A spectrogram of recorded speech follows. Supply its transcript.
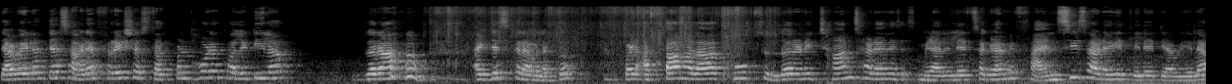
त्यावेळेला त्या साड्या फ्रेश असतात पण थोड्या क्वालिटीला जरा ॲडजस्ट करावं लागतं. पण आत्ता मला खूप सुंदर आणि छान साड्या मिळालेल्या आहेत. सगळ्या मी फॅन्सी साड्या घेतलेल्या आहेत त्यावेळेला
